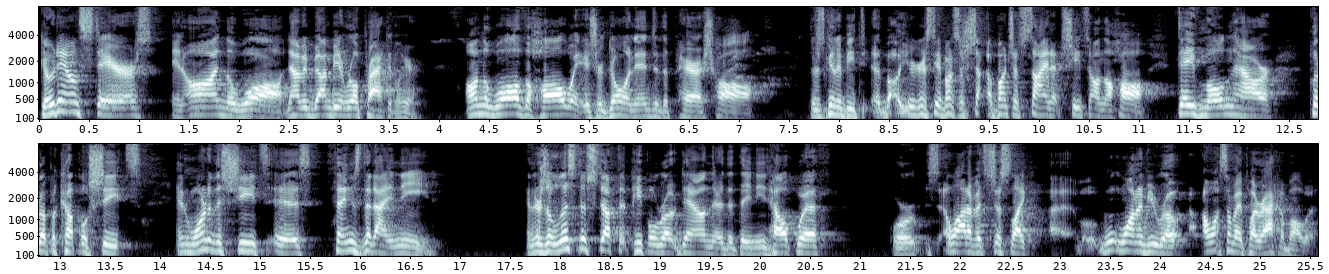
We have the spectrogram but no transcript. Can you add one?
Go downstairs and on the wall. Now I'm being real practical here. On the wall of the hallway as you're going into the parish hall, there's going to be, you're going to see a bunch of, a bunch of sign up sheets on the hall. Dave Moldenhauer put up a couple sheets and one of the sheets is things that I need. And there's a list of stuff that people wrote down there that they need help with, or a lot of it's just like, uh, one of you wrote, I want somebody to play racquetball with.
